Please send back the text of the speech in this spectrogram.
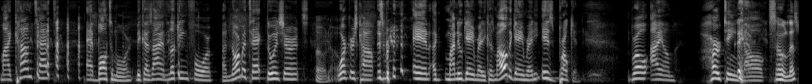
my contact at Baltimore because I am looking for a Normatec through insurance, Oh, no. workers comp, and a, my new game ready because my other game ready is broken. Bro, I am hurting, dog. So let's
